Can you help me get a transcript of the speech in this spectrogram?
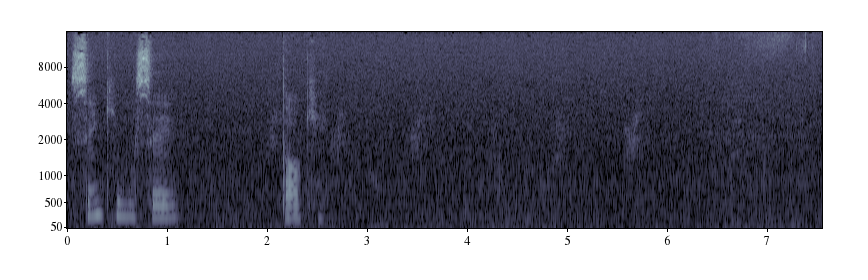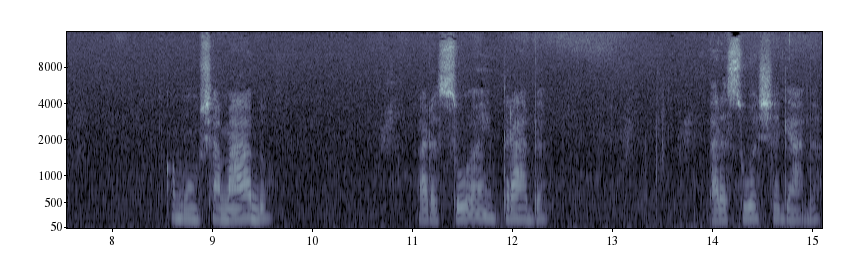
sem que você toque como um chamado para a sua entrada, para a sua chegada.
